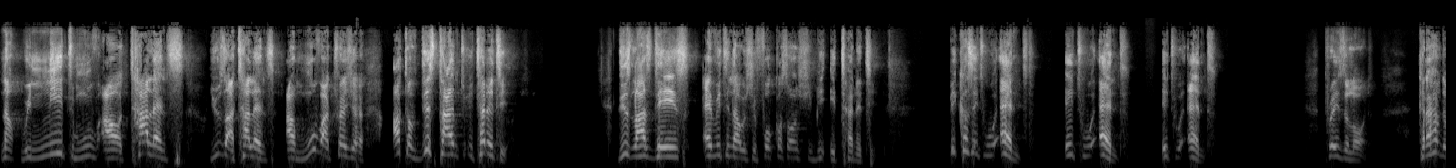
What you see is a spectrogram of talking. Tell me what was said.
Now, we need to move our talents, use our talents, and move our treasure out of this time to eternity. These last days, everything that we should focus on should be eternity. Because it will end. It will end. It will end. Praise the Lord. Can I have the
